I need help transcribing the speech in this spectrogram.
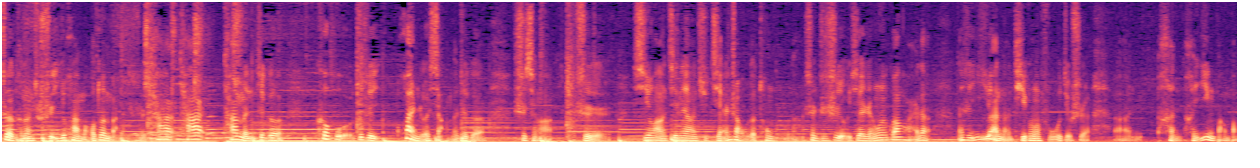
这可能就是医患矛盾吧，就是他他他们这个客户就是患者想的这个事情啊，是希望尽量去减少我的痛苦的，甚至是有一些人文关怀的，但是医院呢提供的服务就是呃很很硬邦邦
